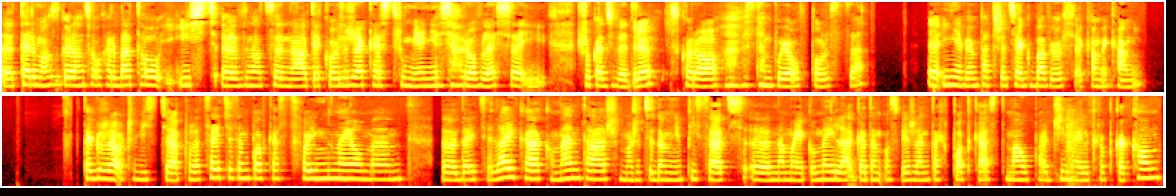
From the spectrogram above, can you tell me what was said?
e, termos z gorącą herbatą i iść e, w nocy nad jakąś rzekę, strumień, jezioro w lesie i szukać wydry, skoro występują w Polsce. I nie wiem, patrzeć jak bawią się kamykami. Także oczywiście polecajcie ten podcast swoim znajomym. E, dajcie lajka, komentarz, możecie do mnie pisać e, na mojego maila gadam o zwierzętach podcast gmail.com.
